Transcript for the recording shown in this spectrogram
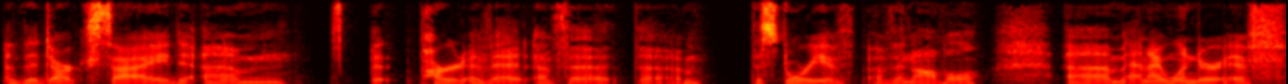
the dark side um, part of it of the the the story of, of the novel. Um, and I wonder if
